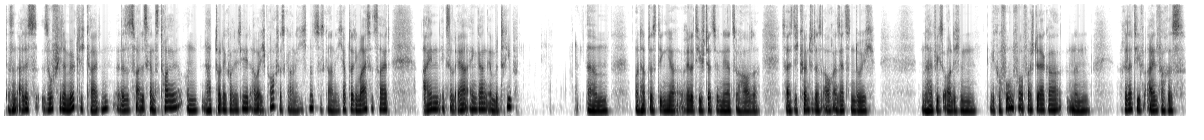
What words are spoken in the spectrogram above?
das sind alles so viele Möglichkeiten. Das ist zwar alles ganz toll und hat tolle Qualität, aber ich brauche das gar nicht. Ich nutze das gar nicht. Ich habe da die meiste Zeit einen XLR-Eingang im Betrieb ähm, und habe das Ding hier relativ stationär zu Hause. Das heißt, ich könnte das auch ersetzen durch einen halbwegs ordentlichen Mikrofonvorverstärker, ein relativ einfaches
